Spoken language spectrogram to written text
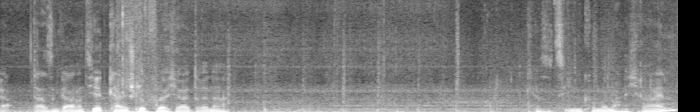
Ja, da sind garantiert keine Schlupflöcher drin. Okay, also kommen wir noch nicht rein.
